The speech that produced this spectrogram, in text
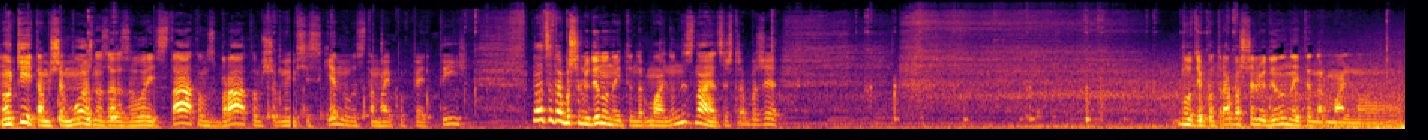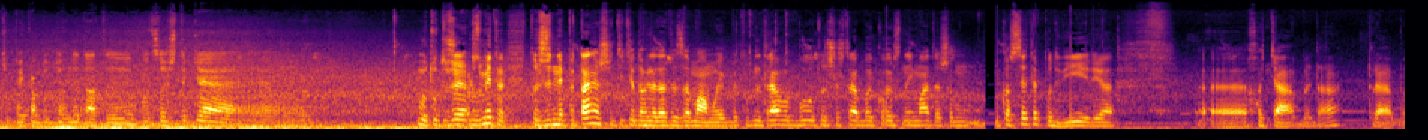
Ну окей, там ще можна зараз говорити з татом, з братом, щоб ми всі скинулись, там по 5 тисяч. Ну, це треба ще людину знайти нормально. Не знаю, це ж треба вже. Ну, типу, треба ще людину знайти нормальну, типу, яка буде доглядати. Бо це ж таке. Ну тут вже розумієте, тут же не питання, що тільки доглядати за маму. Якби тут не треба було, тут ще ж треба якогось наймати, щоб косити подвір'я, е, хоча б, да? треба.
